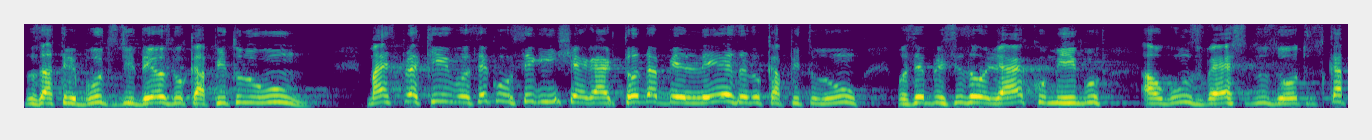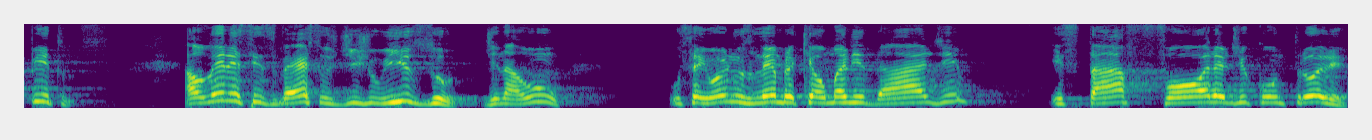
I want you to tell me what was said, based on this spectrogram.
nos atributos de Deus no capítulo 1. Mas para que você consiga enxergar toda a beleza do capítulo 1, você precisa olhar comigo alguns versos dos outros capítulos. Ao ler esses versos de juízo de Naum, o Senhor nos lembra que a humanidade está fora de controle,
